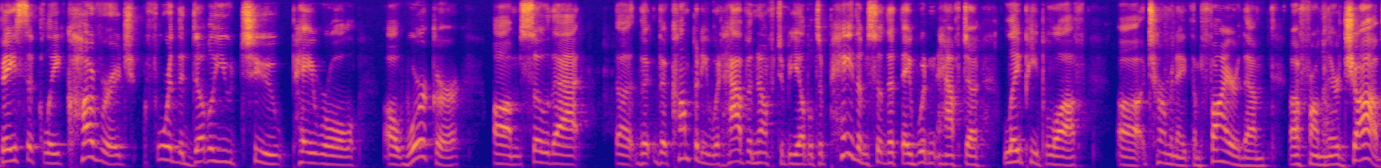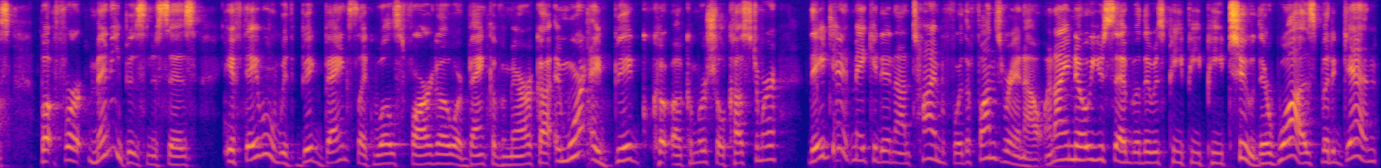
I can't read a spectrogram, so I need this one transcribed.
basically coverage for the W two payroll uh, worker, um, so that uh, the the company would have enough to be able to pay them, so that they wouldn't have to lay people off uh, terminate them, fire them uh, from their jobs. But for many businesses, if they were with big banks like Wells Fargo or Bank of America and weren't a big co- uh, commercial customer, they didn't make it in on time before the funds ran out. And I know you said, well, there was PPP 2. There was, but again,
